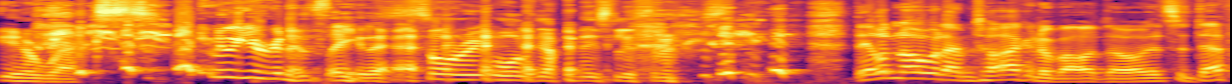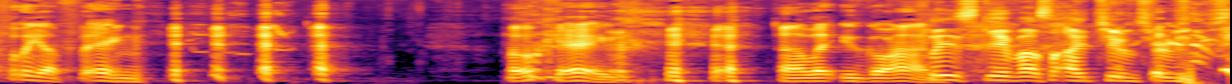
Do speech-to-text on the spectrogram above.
earwax. I knew you were going to say that. Sorry, all Japanese listeners. They'll know what I'm talking about, though. It's definitely a thing. okay, I'll let you go on. Please give us iTunes reviews.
